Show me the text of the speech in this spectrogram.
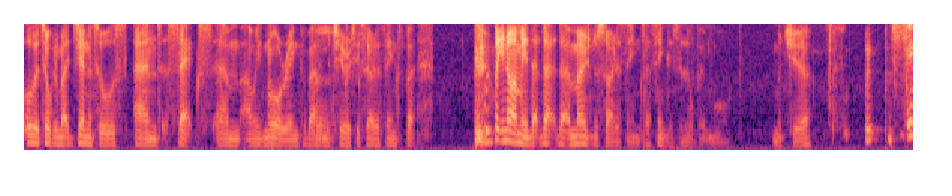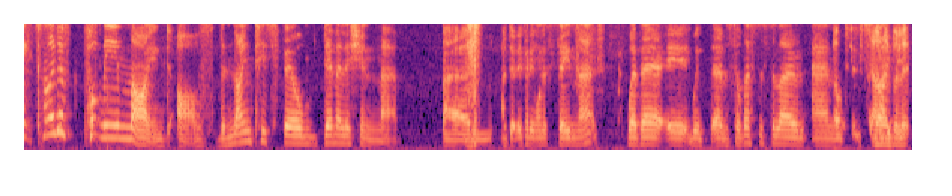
all they're talking about genitals and sex. Um, I'm ignoring about the maturity side of things, but but you know what I mean. That, that that emotional side of things, I think, is a little bit more mature. It's- It kind of put me in mind of the '90s film Demolition Man. Um, I don't know if anyone has seen that, where they're uh, with um, Sylvester Stallone and Oh, since the Sandra 90s. Bullock.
